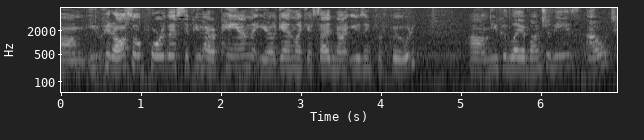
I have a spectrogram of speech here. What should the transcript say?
Um, you could also pour this if you had a pan that you're again like I said not using for food. Um, you could lay a bunch of these out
